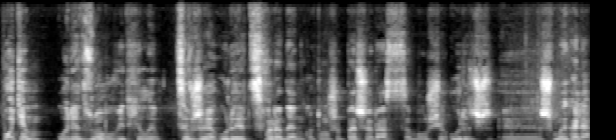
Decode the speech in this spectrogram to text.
потім уряд знову відхилив. Це вже уряд Свереденко, тому що перший раз це був ще уряд е, Шмигаля.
